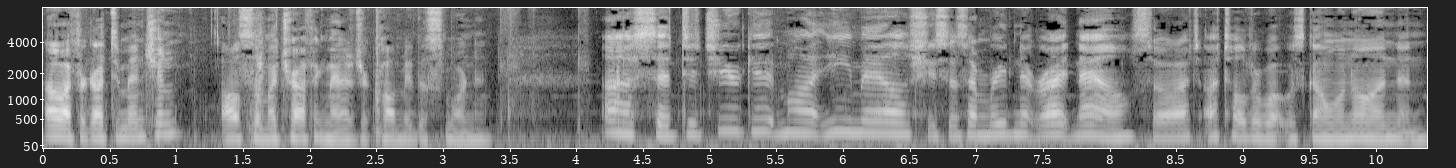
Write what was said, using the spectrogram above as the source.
Oh, I forgot to mention. Also, my traffic manager called me this morning. I said, Did you get my email? She says, I'm reading it right now. So I, I told her what was going on, and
